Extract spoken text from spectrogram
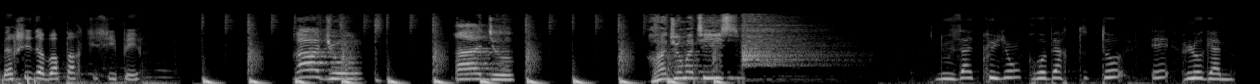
Merci d'avoir participé. Radio Radio. Radio Matisse Nous accueillons Roberto et Logan,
